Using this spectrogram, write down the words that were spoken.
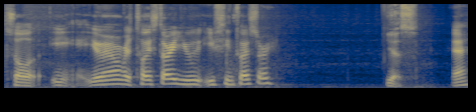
So, you, remember Toy Story? You, you've seen Toy Story? Yes. Yeah?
